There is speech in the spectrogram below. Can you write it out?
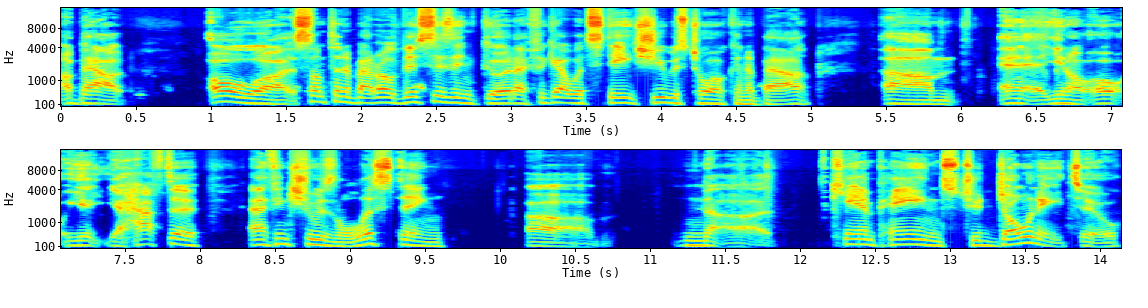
about oh uh, something about oh this isn't good. I forget what state she was talking about. Um and you know oh you, you have to and i think she was listing um uh, campaigns to donate to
